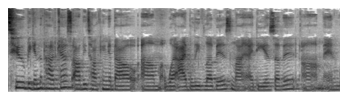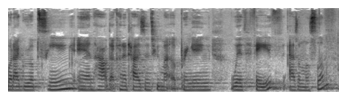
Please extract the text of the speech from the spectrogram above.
To begin the podcast, I'll be talking about um, what I believe love is, my ideas of it, um, and what I grew up seeing, and how that kind of ties into my upbringing with faith as a Muslim.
